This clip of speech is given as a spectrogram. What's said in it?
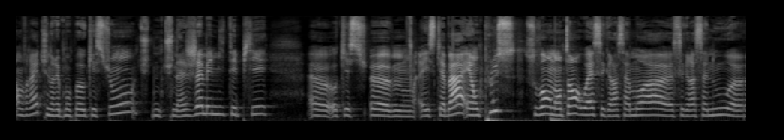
en vrai, tu ne réponds pas aux questions, tu, tu n'as jamais mis tes pieds euh, aux questions, euh, à Iskaba, et en plus, souvent on entend, ouais, c'est grâce à moi, euh, c'est grâce à nous, euh,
